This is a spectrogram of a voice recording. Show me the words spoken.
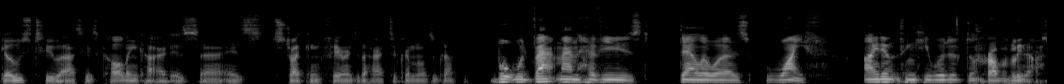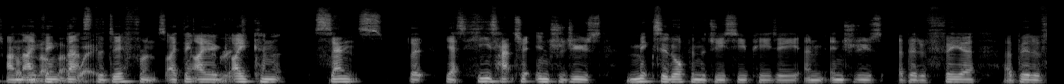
goes to as his calling card is uh, is striking fear into the hearts of criminals of Gotham. But would Batman have used Delaware's wife? I don't think he would have done. Probably not. and I not think that that's way. the difference. I think I Agreed. I can sense that yes, he's had to introduce, mix it up in the GCPD, and introduce a bit of fear, a bit of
